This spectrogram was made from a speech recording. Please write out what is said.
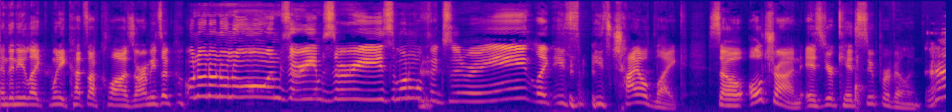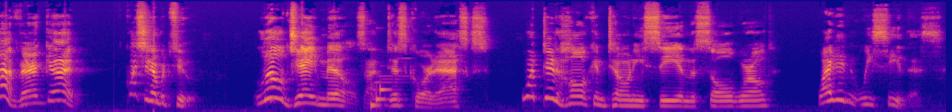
And then he like when he cuts off Klaue's arm, he's like, "Oh no no no no! I'm sorry, I'm sorry. Someone will fix it, right?" Like he's he's childlike. So Ultron is your kid's supervillain. ah, very good. Question number two. Lil J Mills on Discord asks, "What did Hulk and Tony see in the Soul World? Why didn't we see this?"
